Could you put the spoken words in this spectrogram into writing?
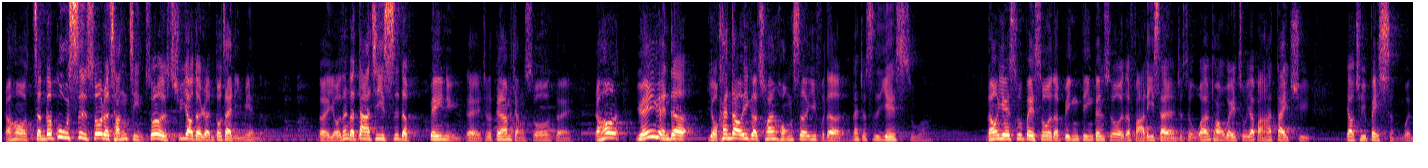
然后整个故事所有的场景，所有需要的人都在里面了。对，有那个大祭司的婢女，对，就跟他们讲说，对。然后远远的有看到一个穿红色衣服的，那就是耶稣啊。然后耶稣被所有的兵丁跟所有的法利赛人就是完团围住，要把他带去，要去被审问。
